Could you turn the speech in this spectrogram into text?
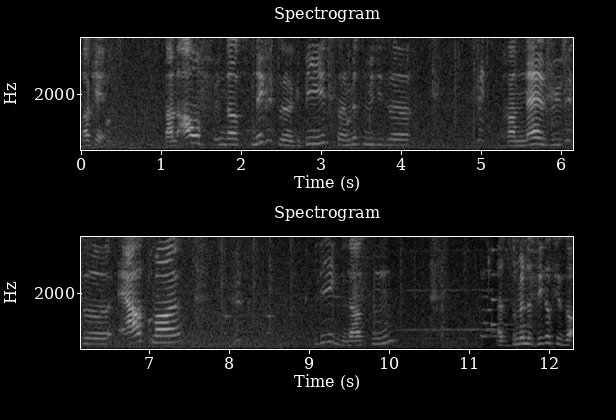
Okay. Dann auf in das nächste Gebiet. Dann müssen wir diese Ranell-Wüste erstmal liegen lassen. Also zumindest sieht das hier so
